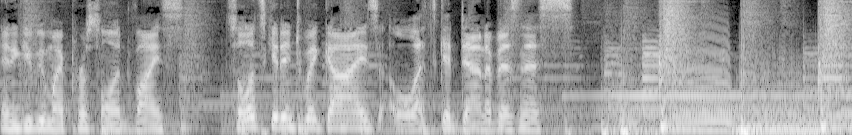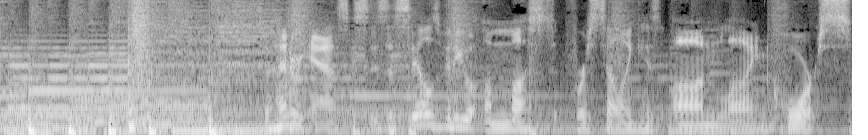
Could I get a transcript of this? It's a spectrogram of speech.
and give you my personal advice. So let's get into it, guys. Let's get down to business. So Henry asks Is a sales video a must for selling his online course?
